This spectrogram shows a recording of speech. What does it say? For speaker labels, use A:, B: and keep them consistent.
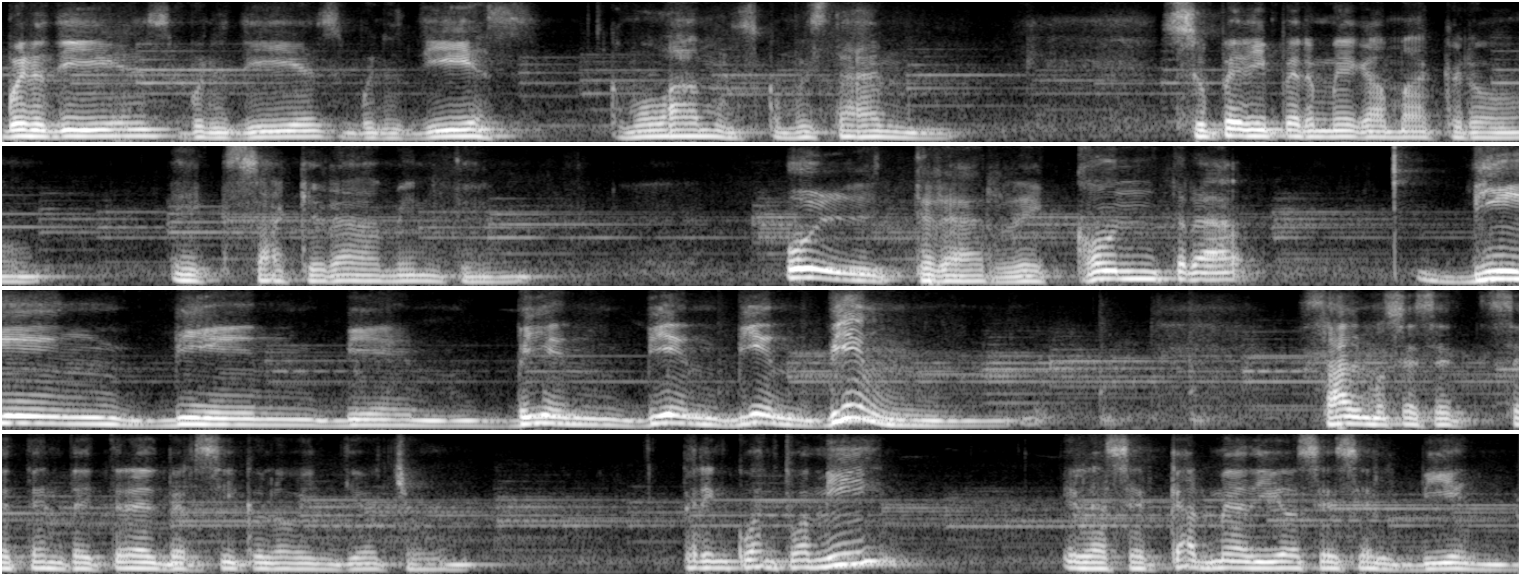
A: Buenos días, buenos días, buenos días. ¿Cómo vamos? ¿Cómo están? Super, hiper, mega, macro, exageradamente, ultra, recontra, bien, bien, bien, bien, bien, bien, bien. Salmos 73, versículo 28. Pero en cuanto a mí, el acercarme a Dios es el bien.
